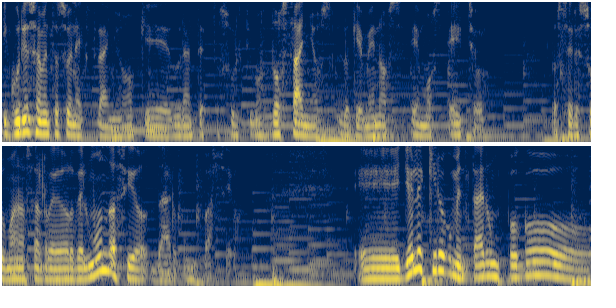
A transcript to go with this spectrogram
y curiosamente suena extraño que durante estos últimos dos años lo que menos hemos hecho los seres humanos alrededor del mundo ha sido dar un paseo. Eh, yo les quiero comentar un poco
